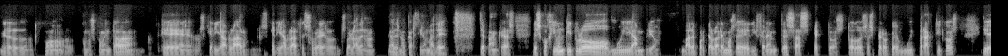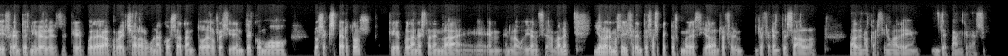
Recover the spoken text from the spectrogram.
como, os comentaba, eh, os quería hablar, os quería hablar sobre el, sobre el adenocarcinoma de, de páncreas. Escogí un título muy amplio, ¿vale? Porque hablaremos de diferentes aspectos, todos espero que muy prácticos y de diferentes niveles, que pueda aprovechar alguna cosa tanto el residente como los expertos que puedan estar en la, en, la audiencia, ¿vale? Y hablaremos de diferentes aspectos, como decía, referentes al, adenocarcinoma de, de páncreas.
